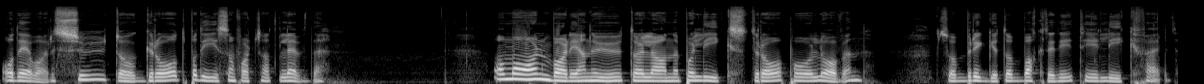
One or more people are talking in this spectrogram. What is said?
og det var sut og gråt på de som fortsatt levde. Om morgenen bar de henne ut og la henne på likstrå på låven. Så brygget og bakte de til likferd.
